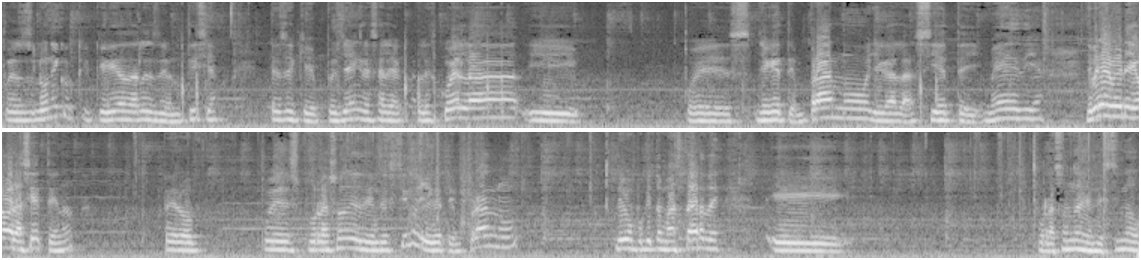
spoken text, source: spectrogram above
pues lo único que quería darles de noticia es de que pues ya ingresé a la escuela y pues llegué temprano, llegué a las siete y media. Debería haber llegado a las 7, ¿no? Pero pues por razones del destino llegué temprano, digo un poquito más tarde, y por razones del destino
